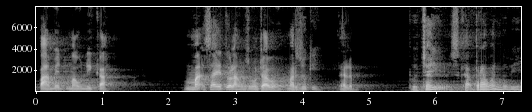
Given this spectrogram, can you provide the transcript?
pamit mau nikah. Mak saya itu langsung tahu, Marzuki, dalam. Bocah gak perawan babi.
